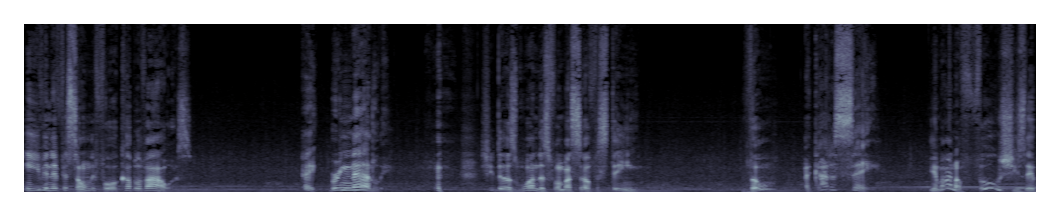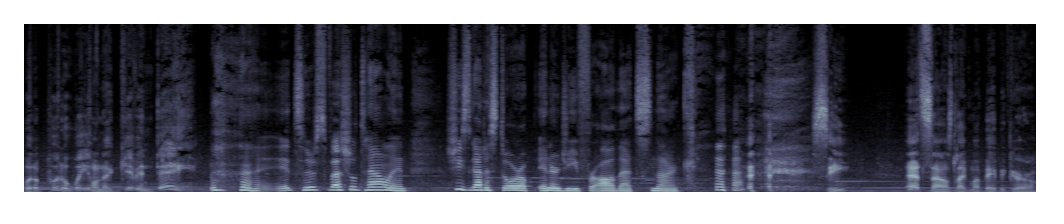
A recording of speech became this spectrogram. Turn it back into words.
even if it's only for a couple of hours. Hey, bring Natalie. she does wonders for my self esteem. Though, I gotta say, the amount of food she's able to put away on a given day. it's her special talent. She's got to store up energy for all that snark. See? That sounds like my baby girl.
